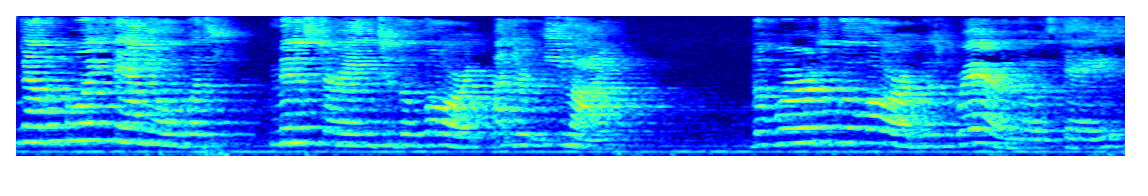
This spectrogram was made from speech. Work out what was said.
Now the boy Samuel was ministering to the Lord under Eli. The word of the Lord was rare in those days.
